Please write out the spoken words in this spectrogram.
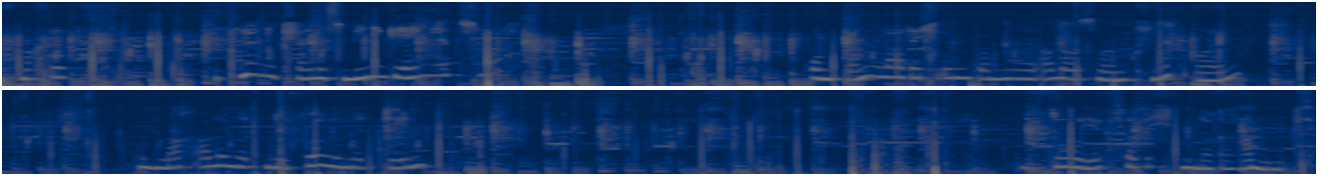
Ich mache jetzt hier ein kleines Minigame jetzt noch. Und dann lade ich irgendwann mal alle aus meinem Club ein. Und mache alle mit eine Folge mit denen. So, jetzt habe ich einen Rand.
